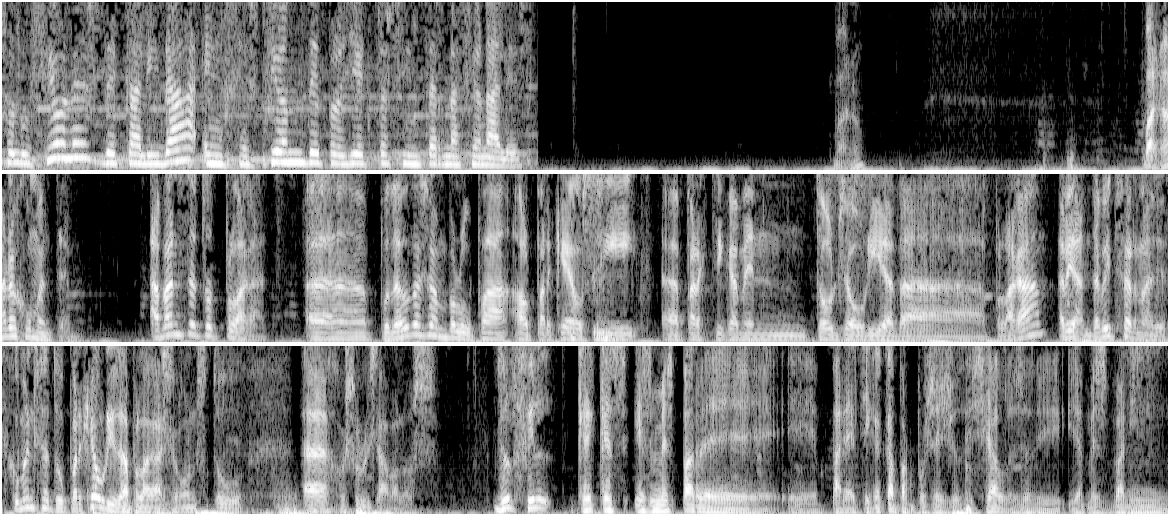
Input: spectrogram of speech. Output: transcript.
Soluciones de Calidad en Gestión de Proyectos Internacionales. Bueno. Bueno, ara comentem. Abans de tot plegat, eh, podeu desenvolupar el per què el sí eh, pràcticament tots hauria de plegar? Aviam, David Fernández, comença tu. Per què hauria de plegar, segons tu, eh, José Luis Ábalos? Jo el fil crec que és, és més per, eh, eh, per ètica que per procés judicial, és a dir, i a més venint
